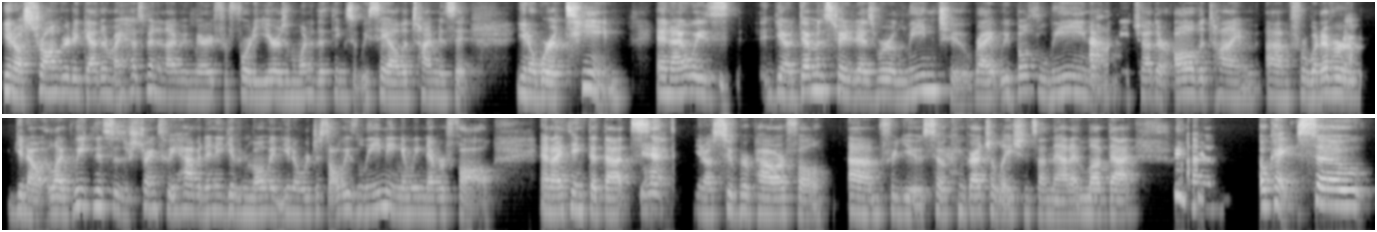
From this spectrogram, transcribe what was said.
you know, stronger together. My husband and I have been married for 40 years. And one of the things that we say all the time is that, you know, we're a team. And I always, you know, demonstrated as we're a lean to, right? We both lean Ah. on each other all the time um, for whatever, you know, like weaknesses or strengths we have at any given moment. You know, we're just always leaning and we never fall. And I think that that's, Yeah. you know, super powerful um, for you. So congratulations on that. I love that. Um, okay, so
